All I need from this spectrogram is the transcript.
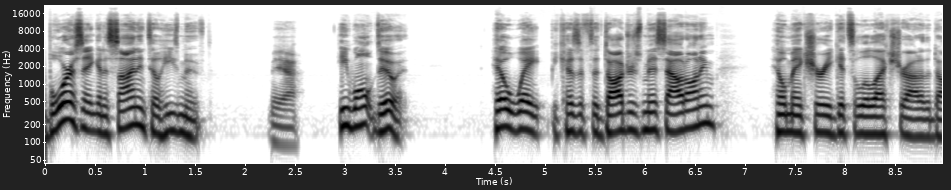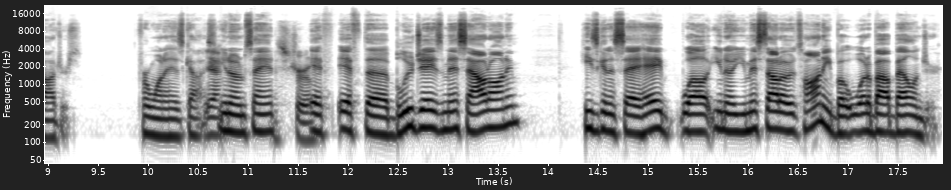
Boras ain't going to sign until he's moved. Yeah, He won't do it. He'll wait because if the Dodgers miss out on him, he'll make sure he gets a little extra out of the Dodgers for one of his guys. Yeah. You know what I'm saying? that's true. If if the Blue Jays miss out on him, he's going to say, "Hey, well, you know, you missed out on Ohtani, but what about Bellinger?"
